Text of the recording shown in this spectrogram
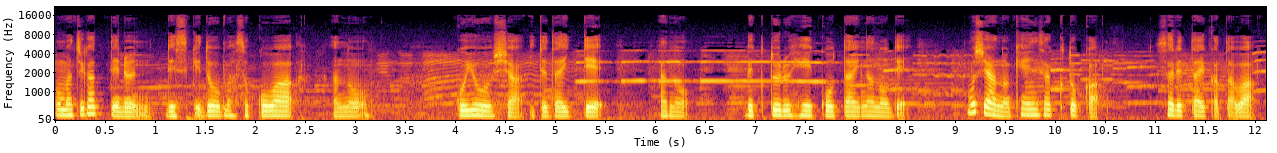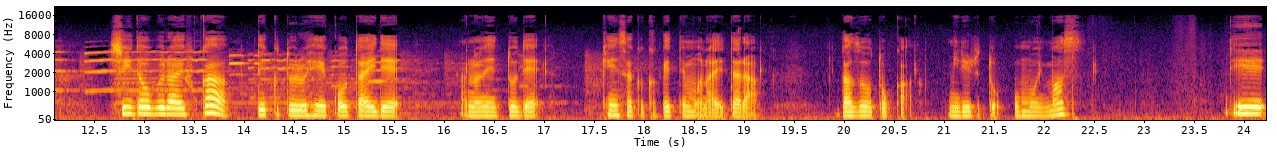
もう間違ってるんですけど、まあ、そこはあのご容赦いただいてあのベクトル平行体なのでもしあの検索とかされたい方はシード・オブ・ライフかベクトル平行体であのネットで検索かけてもらえたら画像とか見れると思います。で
